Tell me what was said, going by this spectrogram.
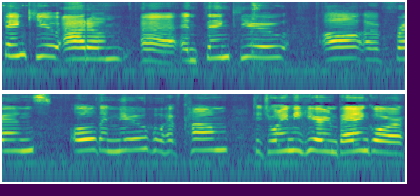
Thank you, Adam, uh, and thank you, all of friends, old and new, who have come to join me here in Bangor.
